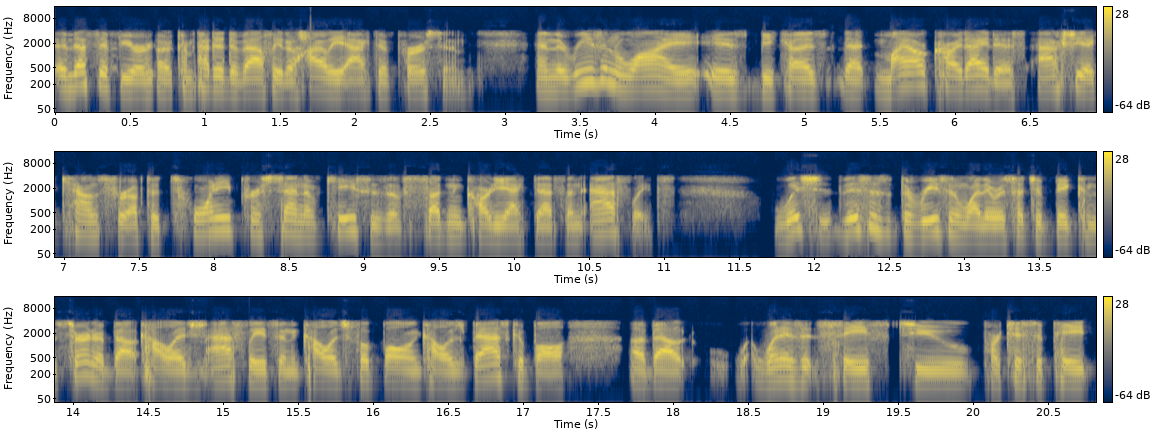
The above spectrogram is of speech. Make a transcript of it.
and that's if you're a competitive athlete, a highly active person. And the reason why is because that myocarditis actually accounts for up to 20% of cases of sudden cardiac death in athletes. Which this is the reason why there was such a big concern about college athletes and college football and college basketball about when is it safe to participate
